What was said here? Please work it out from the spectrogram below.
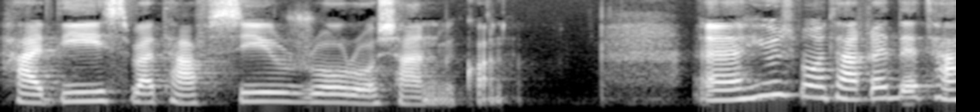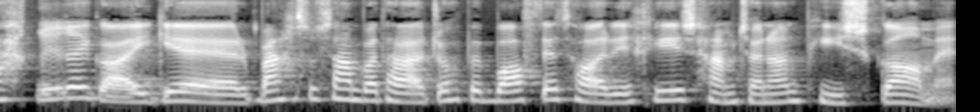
حدیث و تفسیر رو روشن می‌کنه. هیوز معتقد تحقیق گایگر مخصوصا با توجه به بافت تاریخیش همچنان پیشگامه.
